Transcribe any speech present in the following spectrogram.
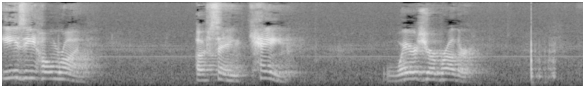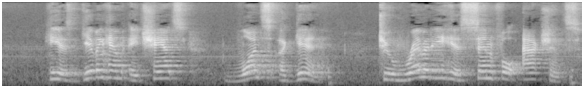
easy home run of saying, Cain, where's your brother? He is giving him a chance once again to remedy his sinful actions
